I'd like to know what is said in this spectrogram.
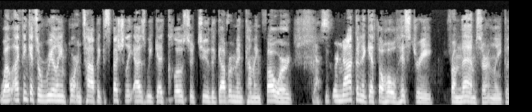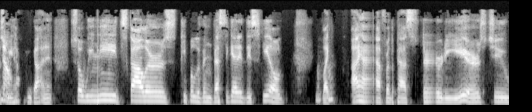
Well, I think it's a really important topic, especially as we get closer to the government coming forward. Yes. We're not going to get the whole history from them, certainly, because No. we haven't gotten it. So we need scholars, people who've investigated this field, like Mhm. I have for the past 30 years to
